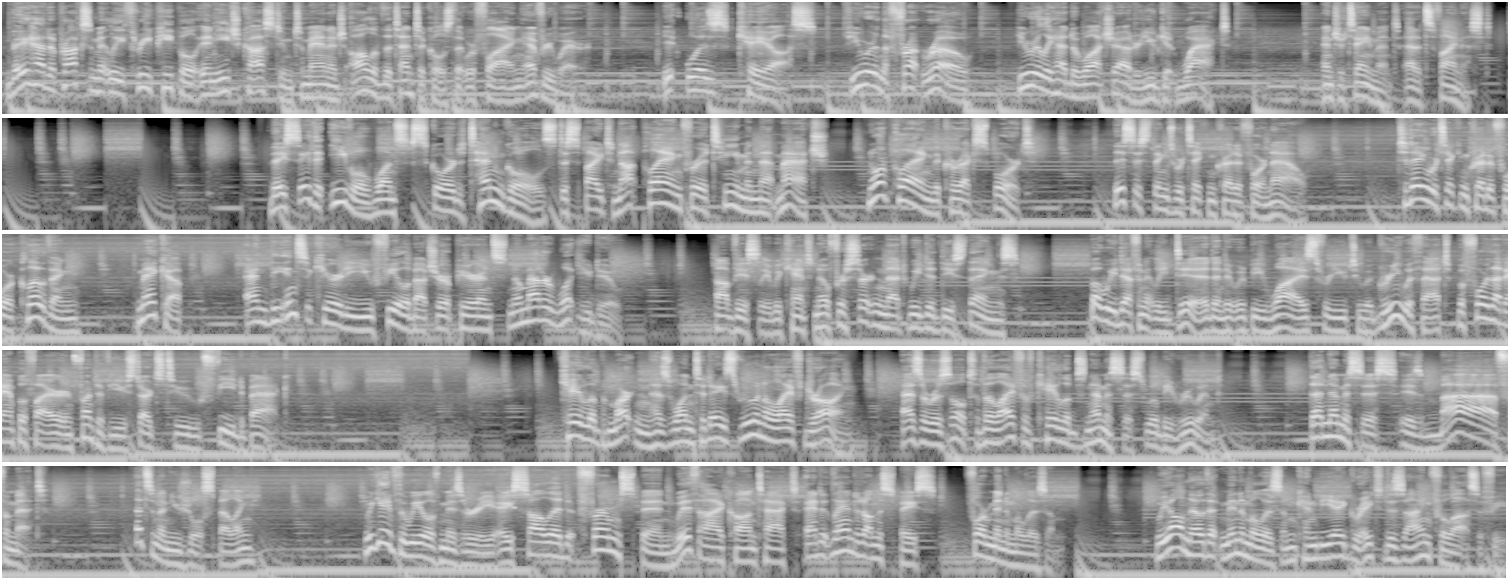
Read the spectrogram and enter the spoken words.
They had approximately three people in each costume to manage all of the tentacles that were flying everywhere. It was chaos. If you were in the front row, you really had to watch out or you'd get whacked entertainment at its finest. They say that Evil once scored 10 goals despite not playing for a team in that match, nor playing the correct sport. This is things we're taking credit for now. Today we're taking credit for clothing, makeup, and the insecurity you feel about your appearance no matter what you do. Obviously, we can't know for certain that we did these things, but we definitely did, and it would be wise for you to agree with that before that amplifier in front of you starts to feed back. Caleb Martin has won today's Ruin a Life drawing. As a result, the life of Caleb's nemesis will be ruined. That nemesis is Baphomet. That's an unusual spelling. We gave the Wheel of Misery a solid, firm spin with eye contact, and it landed on the space for minimalism. We all know that minimalism can be a great design philosophy.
